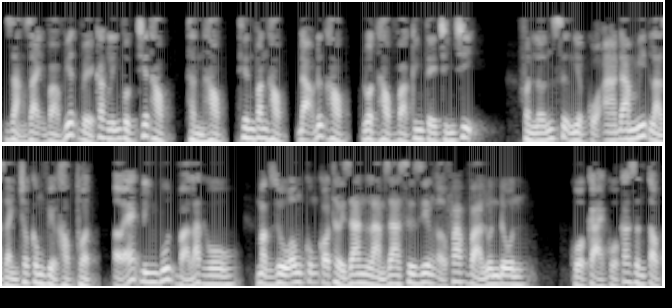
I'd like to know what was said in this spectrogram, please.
giảng dạy và viết về các lĩnh vực triết học, thần học, thiên văn học, đạo đức học, luật học và kinh tế chính trị. Phần lớn sự nghiệp của Adam Smith là dành cho công việc học thuật, ở Edinburgh và Glasgow, mặc dù ông cũng có thời gian làm gia sư riêng ở Pháp và London. Của cải của các dân tộc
